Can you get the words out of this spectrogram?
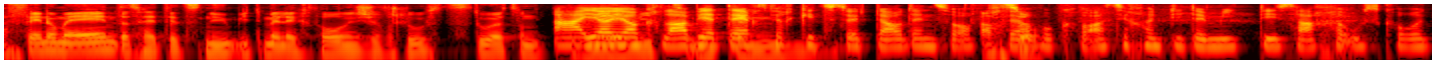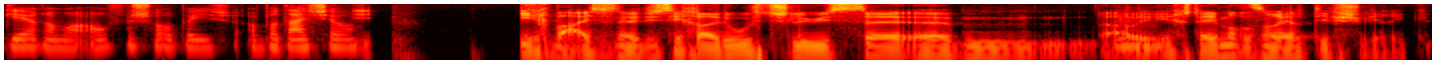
Phänomen, das hat jetzt nichts mit dem elektronischen Verschluss zu tun. sondern Ah ja, ja mit- klar, ich mit dachte, gibt es dort auch den Software, so. wo quasi könnte in der Mitte Sachen auskorrigieren, die auch verschoben ist. Aber das ist ja... Ich weiß es nicht, ist sicher nicht auszuschliessen, ähm, aber Mhm. ich stelle mir das noch relativ schwierig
